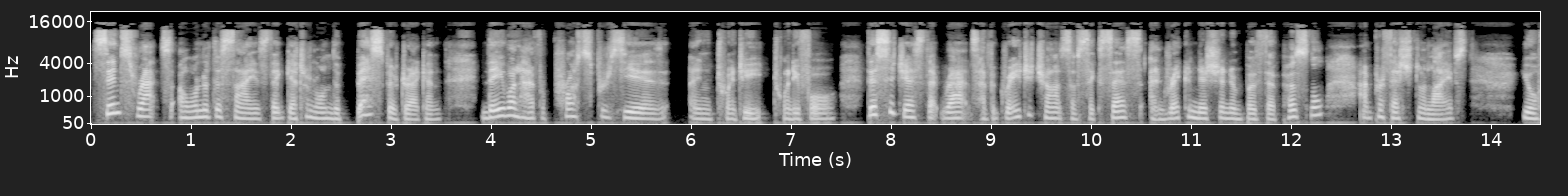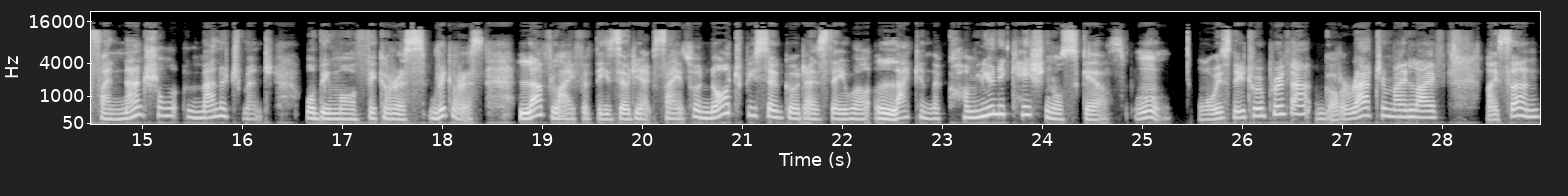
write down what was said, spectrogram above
Since rats are one of the signs that get along the best with dragon, they will have a prosperous year in 2024. This suggests that rats have a greater chance of success and recognition in both their personal and professional lives. Your financial management will be more vigorous, rigorous. Love life of these zodiac signs will not be so good as they will lack in the communicational skills. Mm. Always need to improve that. Got a rat in my life, my son.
